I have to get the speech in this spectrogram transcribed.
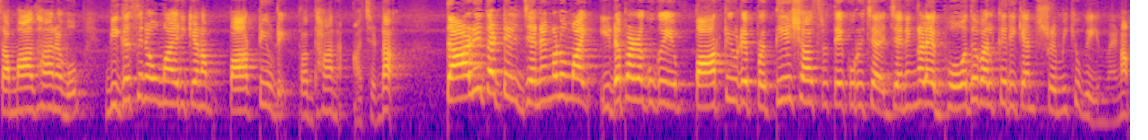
സമാധാനവും വികസനവുമായിരിക്കണം പാർട്ടിയുടെ പ്രധാന അജണ്ട. താഴെത്തട്ടിൽ ജനങ്ങളുമായി ഇടപഴകുകയും പാർട്ടിയുടെ പ്രത്യയശാസ്ത്രത്തെക്കുറിച്ച് ജനങ്ങളെ ബോധവൽക്കരിക്കാൻ ശ്രമിക്കുകയും വേണം.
